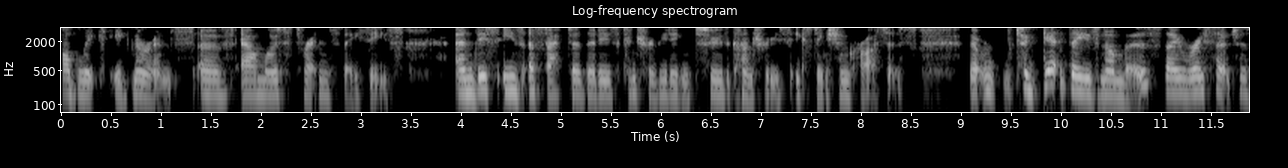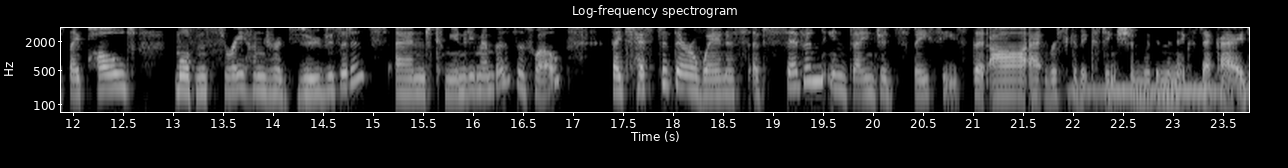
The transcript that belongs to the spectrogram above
public ignorance of our most threatened species. And this is a factor that is contributing to the country's extinction crisis. Now, to get these numbers, they researchers they polled more than 300 zoo visitors and community members as well. They tested their awareness of seven endangered species that are at risk of extinction within the next decade.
